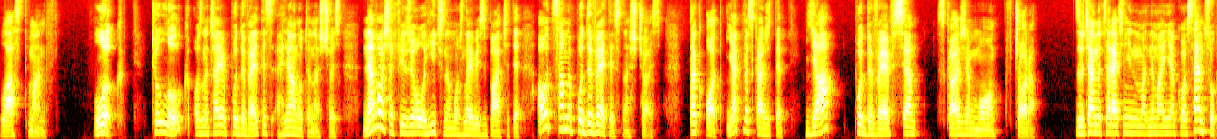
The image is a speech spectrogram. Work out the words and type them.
last month? Look. To look означає подивитись, глянути на щось. Не ваша фізіологічна можливість бачити, а от саме подивитись на щось. Так от, як ви скажете, я подивився, скажімо, вчора. Звичайно, це речення не має ніякого сенсу,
